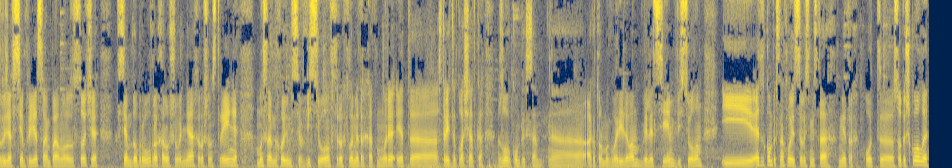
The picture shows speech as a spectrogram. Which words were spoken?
Друзья, всем привет, с вами Павел Морозов, Сочи. Всем доброго утра, хорошего дня, хорошего настроения. Мы с вами находимся в Веселом, в трех километрах от моря. Это строительная площадка жилого комплекса, э, о котором мы говорили вам, Виолет 7, в Веселом. И этот комплекс находится в 800 метрах от э, сотой школы,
